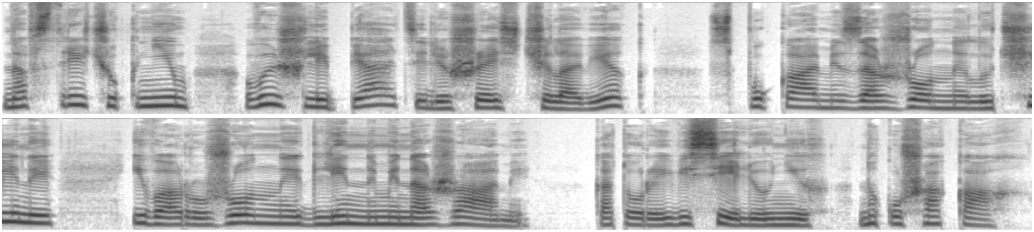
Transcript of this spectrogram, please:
Навстречу к ним вышли пять или шесть человек с пуками зажженной лучины и вооруженные длинными ножами, которые висели у них на кушаках.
